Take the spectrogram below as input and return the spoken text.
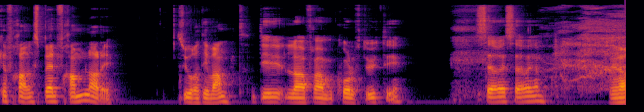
Hva fra, spill framla de? Som gjorde at de vant. De la fram Call of Duty. Serieserien. Ja.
